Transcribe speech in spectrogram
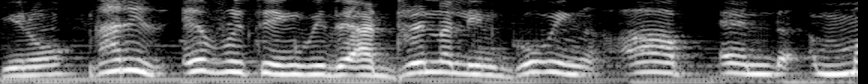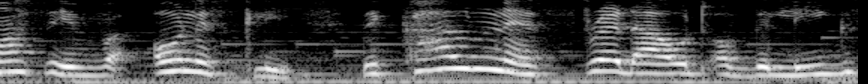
You know, that is everything with the adrenaline going up and massive. Honestly, the calmness spread out of the leagues.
